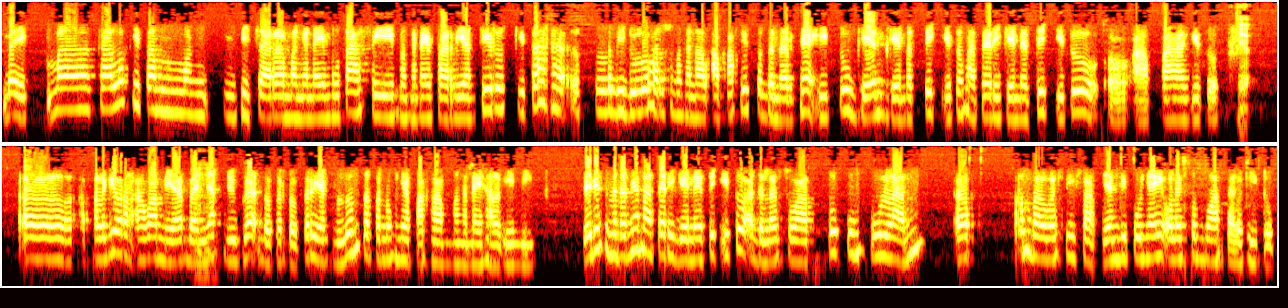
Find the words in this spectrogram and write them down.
Baik, Me- kalau kita bicara mengenai mutasi, mengenai varian virus, kita lebih dulu harus mengenal apa sih sebenarnya itu gen, genetik, itu materi genetik, itu oh, apa gitu. Ya. Eh, apalagi orang awam ya, banyak juga dokter-dokter yang belum sepenuhnya paham mengenai hal ini. Jadi sebenarnya materi genetik itu adalah suatu kumpulan eh, pembawa sifat yang dipunyai oleh semua sel hidup.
